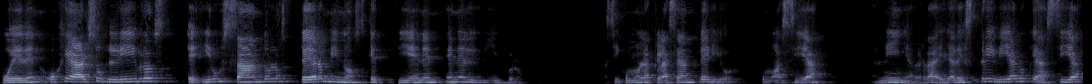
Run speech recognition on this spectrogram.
pueden ojear sus libros e ir usando los términos que tienen en el libro. Así como la clase anterior, como hacía la niña, ¿verdad? Ella describía lo que hacía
